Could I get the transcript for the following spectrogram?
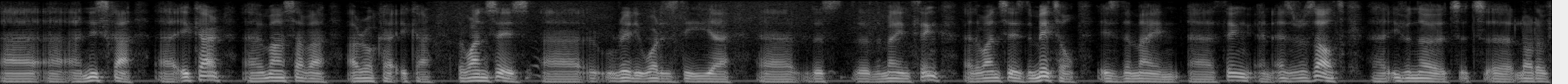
nischa ikar, ma'asava aroka ikar. The one says, really, what is the uh, this the, the, main thing. Uh, the one says the metal is the main uh, thing, and as a result, uh, even though it's it's a lot of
